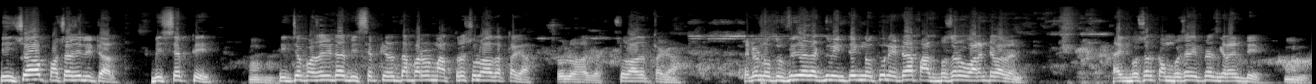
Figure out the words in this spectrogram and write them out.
তিনশো পঁচাশি লিটার বিশ সেফটি তিনশো পঁচাশি লিটার বিশ সেফটির দাম পারবে মাত্র ষোলো হাজার টাকা। ষোলো হাজার। ষোলো হাজার টাকা। এটা নতুন ফ্রিজ একদম ইনটেক নতুন এটা পাঁচ বছরের ওয়ারেন্টি পাবেন। এক বছর কম বছর রিপ্লেস গ্যারান্টি হুম।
